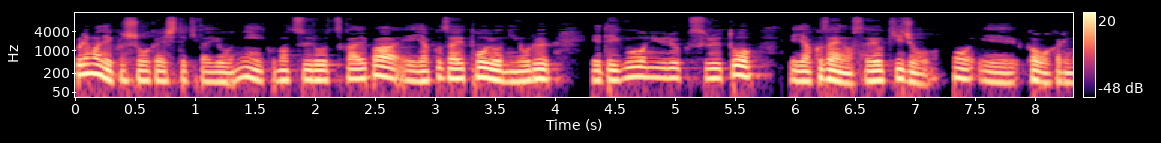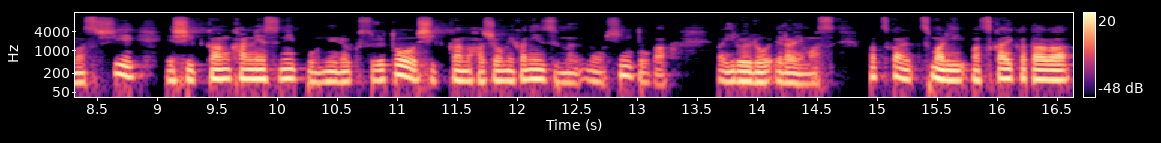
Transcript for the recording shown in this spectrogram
これまでご紹介してきたように、このツールを使えば、薬剤投与によるデグを入力すると、薬剤の作用基準がわかりますし、疾患関連スニップを入力すると、疾患の発症メカニズムのヒントがいろいろ得られます。つまり、使い方が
